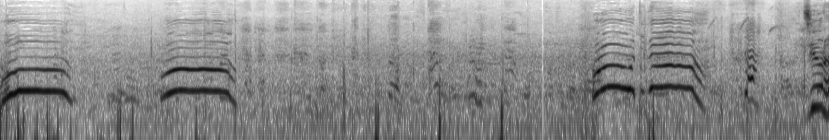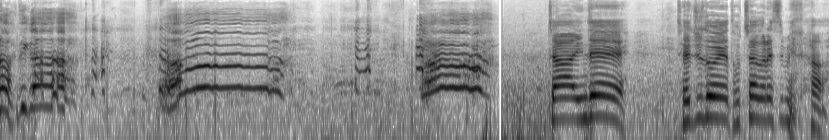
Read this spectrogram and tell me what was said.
오! 오! 오, 어디가? 지훈아, 어디가? 아! 아! 자, 이제 제주도에 도착을 했습니다.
